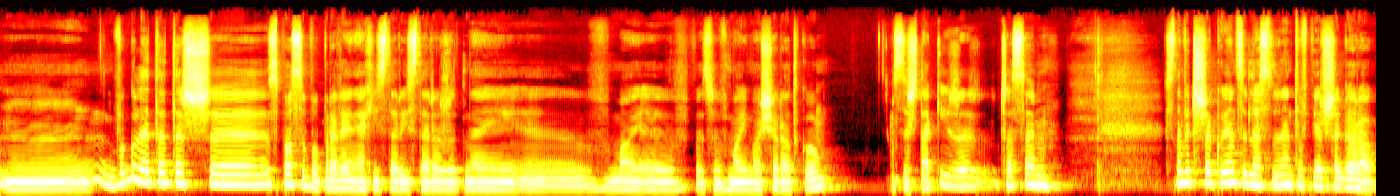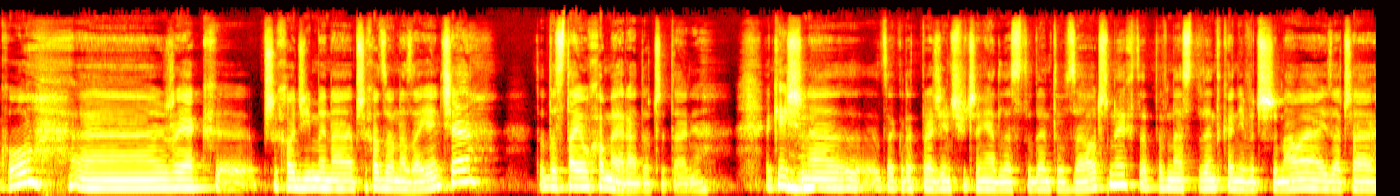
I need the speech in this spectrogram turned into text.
Mm, w ogóle to też e, sposób uprawiania historii starożytnej e, w, powiedzmy w moim ośrodku jest też taki, że czasem jest nawet szokujący dla studentów pierwszego roku, e, że jak przychodzimy na, przychodzą na zajęcia, to dostają Homera do czytania. Jakieś mhm. na, to akurat prowadziłem ćwiczenia dla studentów zaocznych, to pewna studentka nie wytrzymała i zaczęła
